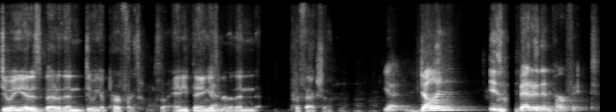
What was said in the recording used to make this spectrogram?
doing it is better than doing it perfect. So anything yeah. is better than perfection. Yeah, done is better than perfect.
